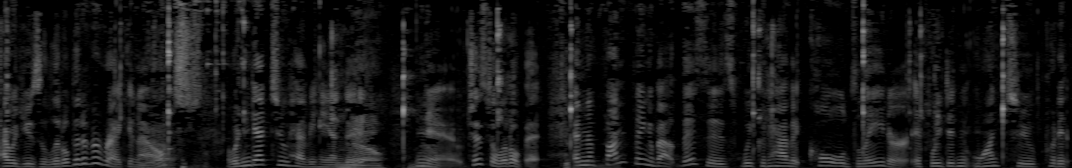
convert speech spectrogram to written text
I would use a little bit of oregano. Yes. I wouldn't get too heavy-handed. No, no. No, just a little bit. Get and the fun there. thing about this is we could have it cold later if we didn't want to put it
